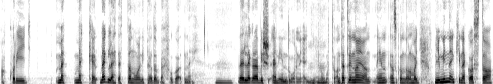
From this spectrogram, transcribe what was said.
akkor így meg, meg, kell, meg lehetett tanulni például befogadni. Hmm. Vagy legalábbis elindulni egy hmm. ilyen úton. Tehát, hogy nagyon, én azt gondolom, hogy mondjuk mindenkinek azt a,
